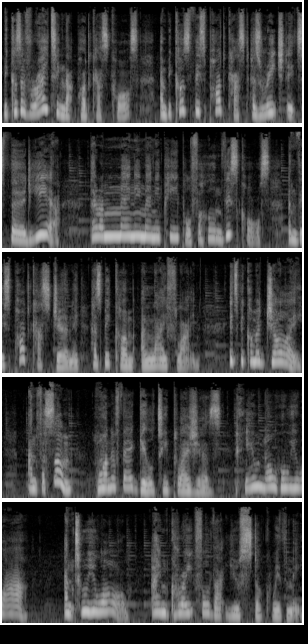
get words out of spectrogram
because of writing that podcast course and because this podcast has reached its third year, there are many, many people for whom this course and this podcast journey has become a lifeline. It's become a joy, and for some, one of their guilty pleasures. You know who you are. And to you all, I'm grateful that you stuck with me.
